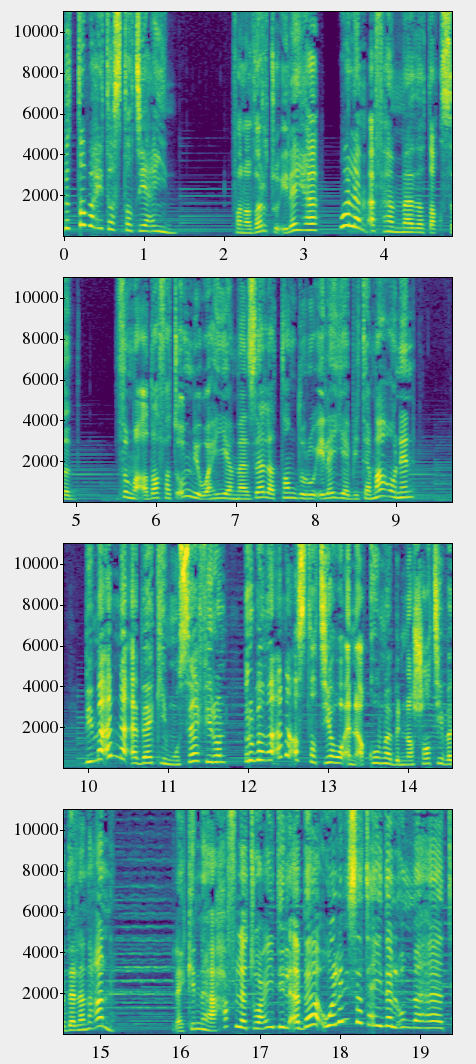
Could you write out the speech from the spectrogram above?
بالطبع تستطيعين. فنظرت إليها ولم أفهم ماذا تقصد ثم أضافت أمي وهي ما زالت تنظر إلي بتمعن بما أن أباك مسافر ربما أنا أستطيع أن أقوم بالنشاط بدلا عنه. لكنها حفلة عيد الأباء وليست عيد الأمهات.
